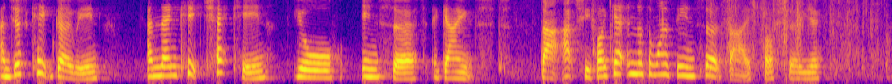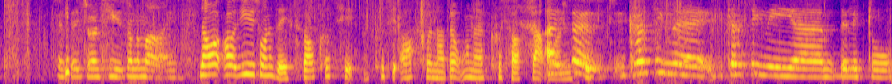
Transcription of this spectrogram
and just keep going and then keep checking your insert against that. Actually, if I get another one of the inserts out, I'll show you. Do you want to use one of mine? No, I'll, I'll use one of these because I'll cut it cut it off, and I don't want to cut off that Oh, one. so 'cause- cutting the cutting the um, the little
